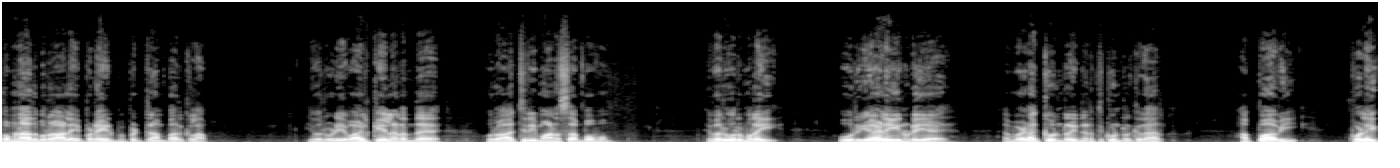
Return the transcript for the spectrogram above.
சோமநாதபுர ஆலை படையெடுப்பு பற்றி நாம் பார்க்கலாம். இவருடைய வாழ்க்கையில் நடந்த ஒரு ஆச்சரியமான சம்பவம். இவர் ஒரு முறை ஒரு ஏழையினுடைய வழக்கு ஒன்றை நடத்தி கொண்டிருக்கிறார். அப்பாவி கொலை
